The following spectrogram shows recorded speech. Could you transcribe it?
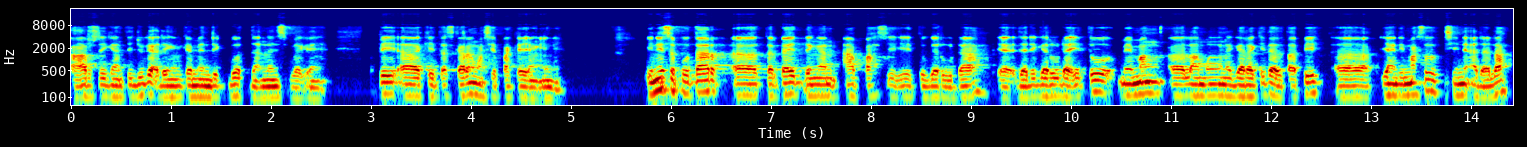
harus diganti juga dengan Kemendikbud dan lain sebagainya. Tapi eh, kita sekarang masih pakai yang ini. Ini seputar uh, terkait dengan apa sih itu Garuda. Ya, jadi Garuda itu memang uh, lambang negara kita, tetapi uh, yang dimaksud di sini adalah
